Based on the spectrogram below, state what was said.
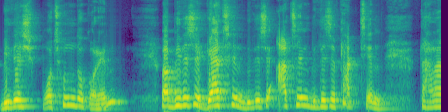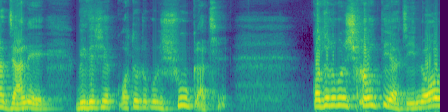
বিদেশ পছন্দ করেন বা বিদেশে গেছেন, বিদেশে আছেন, বিদেশে থাকছেন, তারা জানে বিদেশে কতটুকু সুখ আছে, কতটুকু শান্তি আছে ইন অল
